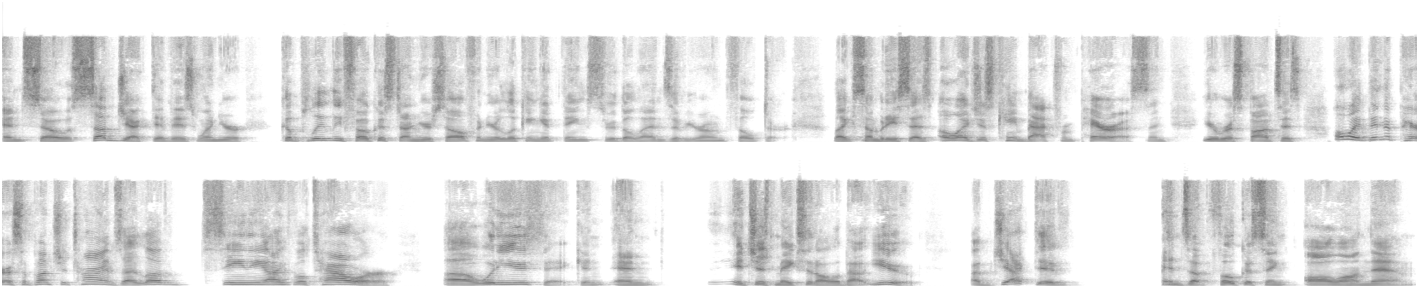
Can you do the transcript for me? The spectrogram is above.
And so, subjective is when you're completely focused on yourself and you're looking at things through the lens of your own filter. Like somebody says, Oh, I just came back from Paris. And your response is, Oh, I've been to Paris a bunch of times. I love seeing the Eiffel Tower. Uh, what do you think? And, and it just makes it all about you. Objective ends up focusing all on them.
